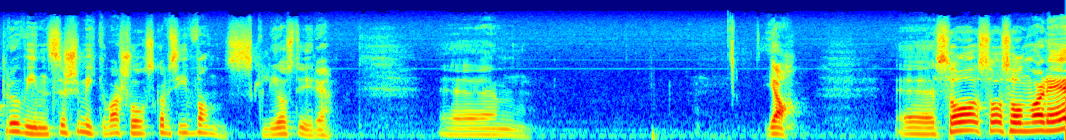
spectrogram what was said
provinser som ikke var så skal vi si, vanskelig å styre. Eh, ja. Eh, så, så, sånn var det.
